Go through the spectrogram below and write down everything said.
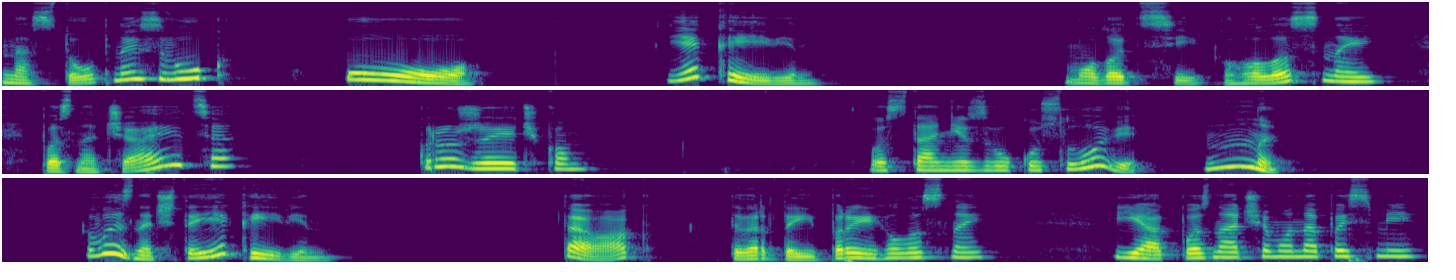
Наступний звук О. Який він? Молодці, голосний. Позначається кружечком. Останній звук у слові Н. Визначте, який він. Так, твердий приголосний. Як позначимо на письмі?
